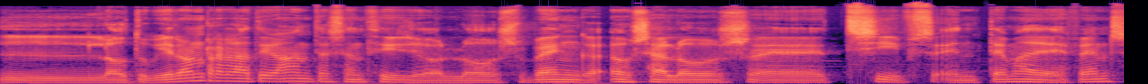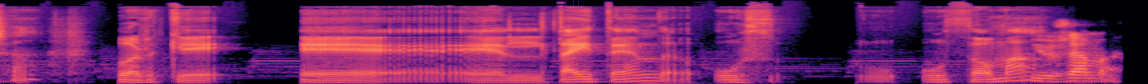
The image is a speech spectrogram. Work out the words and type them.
Lo tuvieron relativamente sencillo los Venga, o sea, los eh, Chiefs en tema de defensa, porque eh, el Titan Uzoma. Usama.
